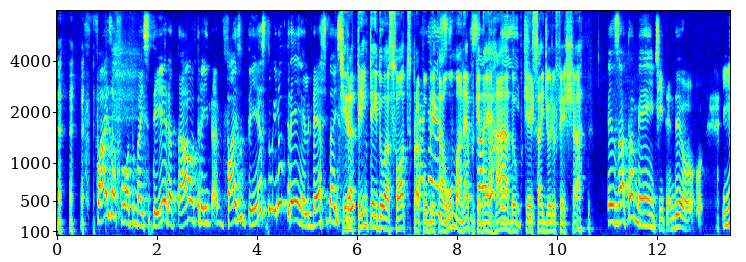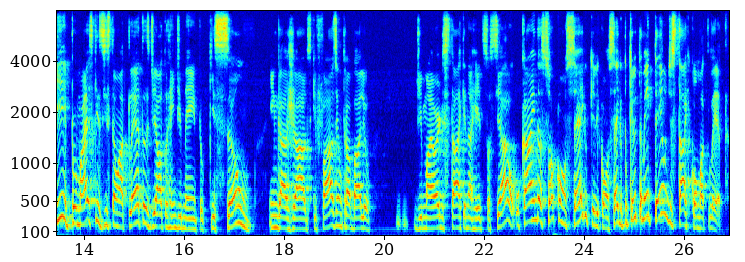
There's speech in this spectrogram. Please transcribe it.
faz a foto na esteira, tal, treina, faz o texto e não treina, ele desce da esteira. Tira 32 fotos para publicar é, uma, né? Porque exatamente. dá errado, porque sai de olho fechado. Exatamente, entendeu? E por mais que existam atletas de alto rendimento que são engajados, que fazem um trabalho de maior destaque na rede social, o cara ainda só consegue o que ele consegue porque ele também tem um destaque como atleta,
